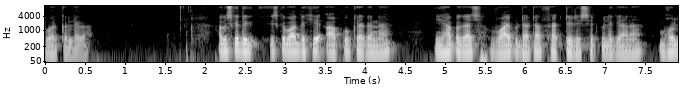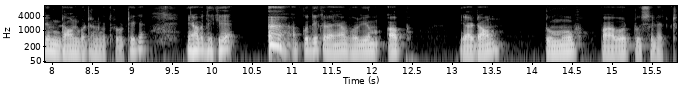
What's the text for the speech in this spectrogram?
वर्क कर लेगा। अब इसके इसके बाद देखिए आपको क्या करना है? यहाँ पे गैस वाइप डाटा फैक्ट्री रिसेट पे लेके आना है। वॉल्यूम डाउन बटन के थ्रू ठीक है? यहाँ पे देखिए, आपको दिख रहा है यहाँ वॉल्यूम अप या down to move power to select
